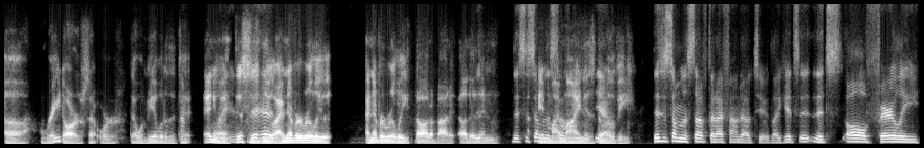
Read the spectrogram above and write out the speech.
uh radars that were that would be able to detect. Anyway, mean, this is had- new. I never really, I never really thought about it other than this is some of in my stuff. mind is the yeah. movie. this is some of the stuff that I found out too. Like it's it, it's all fairly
